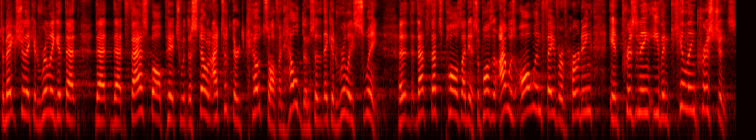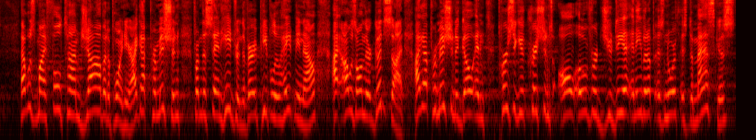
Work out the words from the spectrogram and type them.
to make sure they could really get that, that, that fastball pitch with the stone. I took their coats off and held them so that they could really swing. Uh, that's, that's Paul's idea. So Paul said, I was all in favor of hurting, imprisoning, even killing Christians. That was my full time job at a point here. I got permission from the Sanhedrin, the very people who hate me now. I, I, was on their good side. I got permission to go and persecute Christians all over Judea and even up as north as Damascus.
